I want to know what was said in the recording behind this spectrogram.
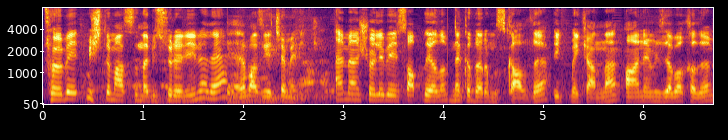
Tövbe etmiştim aslında bir süreliğine de vazgeçemedik. Hemen şöyle bir hesaplayalım ne kadarımız kaldı ilk mekandan. Hanemize bakalım.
